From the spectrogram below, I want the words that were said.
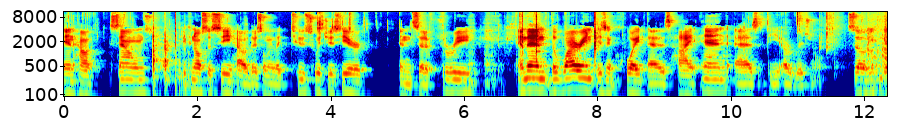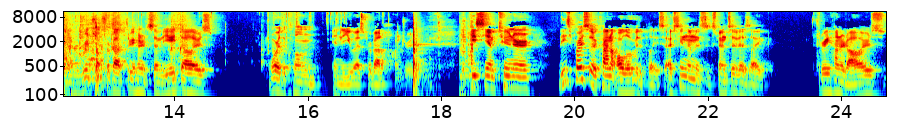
and how it sounds. You can also see how there's only like two switches here instead of three. And then the wiring isn't quite as high end as the original. So you can get an original for about $378 or the clone in the US for about 100 The PCM tuner these prices are kind of all over the place. I've seen them as expensive as like three hundred dollars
